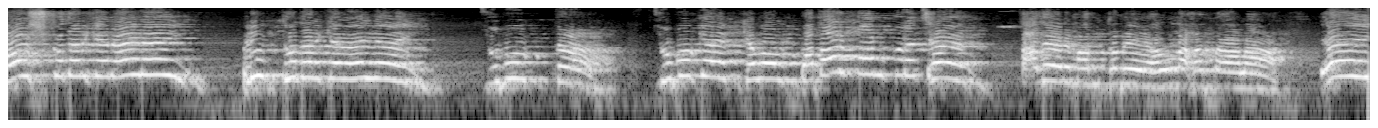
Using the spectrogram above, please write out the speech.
বয়স্কদেরকে নেয় নেই, বৃদ্ধদেরকে নেয় নেই। যুবকরা, যুবকে কেবল পদার্পণ করেছেন, তাদের মাধ্যমে আল্লাহ এই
